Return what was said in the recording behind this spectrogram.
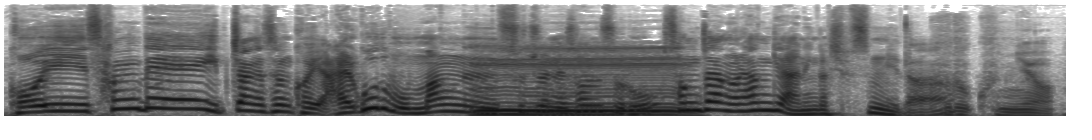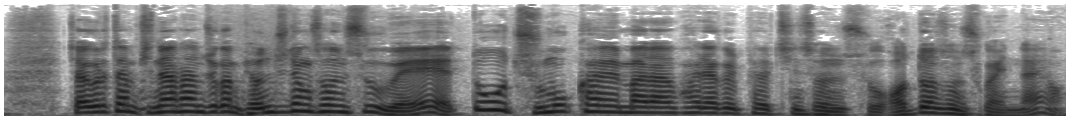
거의 상대 입장에서는 거의 알고도 못 막는 음. 수준의 선수로 성장을 한 게 아닌가 싶습니다. 그렇군요. 자, 그렇다면 지난 한 주간 변준영 선수 외에 또 주목할 만한 활약을 펼친 선수 어떤 선수가 있나요?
